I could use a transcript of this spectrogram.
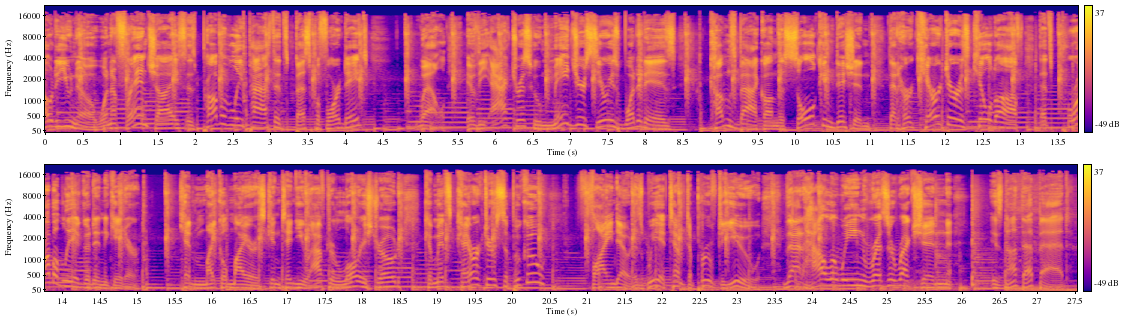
How do you know when a franchise is probably past its best before date? Well, if the actress who made your series what it is comes back on the sole condition that her character is killed off, that's probably a good indicator. Can Michael Myers continue after Laurie Strode commits character seppuku? Find out as we attempt to prove to you that Halloween Resurrection is not that bad.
